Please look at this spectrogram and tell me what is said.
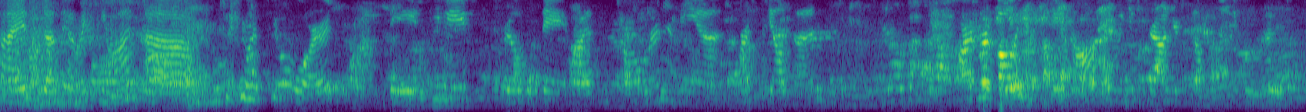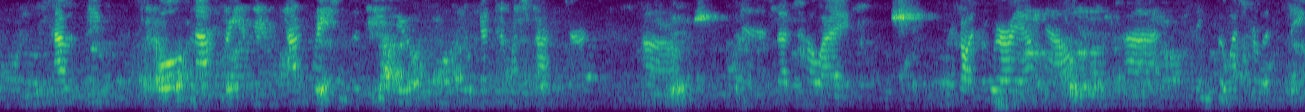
Hi, it's Jessica McKeown. Um, just won two awards. The Team Made Real Estate Rising Star Award and the uh, First Deal Done. Hard work always pays off and when you surround yourself with people who have the same goals and aspirations, as you do, you'll get there much faster. Um, and that's how I got to where I am now. Uh, thanks so much for listening.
